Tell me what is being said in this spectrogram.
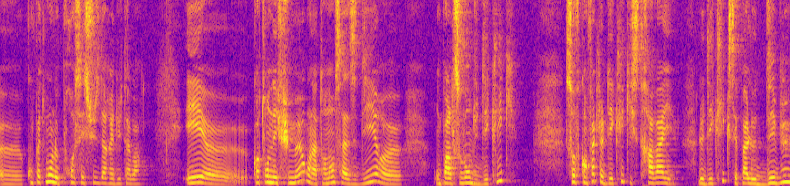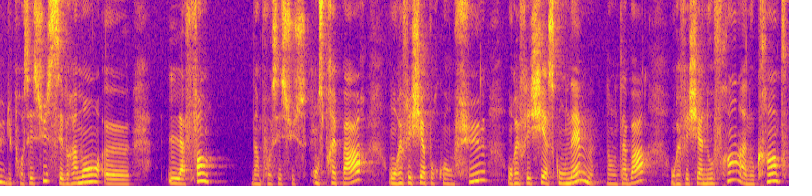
euh, complètement le processus d'arrêt du tabac. Et euh, quand on est fumeur, on a tendance à se dire, euh, on parle souvent du déclic, sauf qu'en fait le déclic il se travaille. Le déclic c'est pas le début du processus, c'est vraiment la fin d'un processus. On se prépare, on réfléchit à pourquoi on fume, on réfléchit à ce qu'on aime dans le tabac, on réfléchit à nos freins, à nos craintes,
